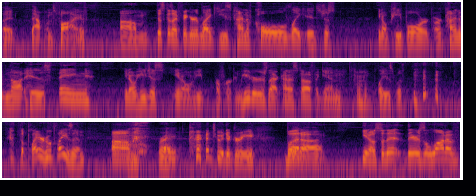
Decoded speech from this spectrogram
but that one's five. Um, just because I figured like he's kind of cold, like it's just you know people are are kind of not his thing. You know, he just you know he prefer computers, that kind of stuff. Again, plays with the player who plays him. Um, right. to a degree. But Yeah. uh you know, so there, there's a lot of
